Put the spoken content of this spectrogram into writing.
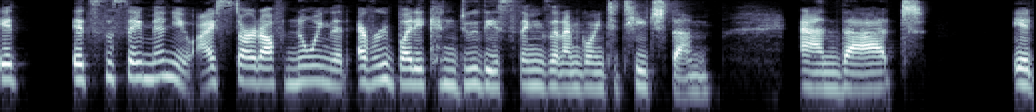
it it's the same menu. I start off knowing that everybody can do these things that i'm going to teach them. And that it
